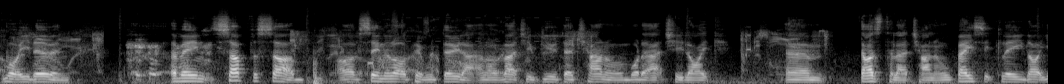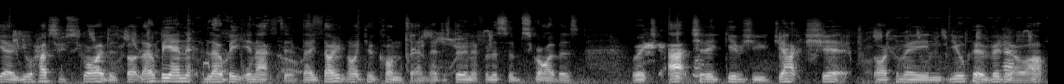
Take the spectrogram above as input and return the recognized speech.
What are you doing? I mean, sub for sub. I've seen a lot of people do that, and I've actually viewed their channel and what it actually like um does to their channel. Basically, like yeah, you'll have subscribers, but they'll be in, they'll be inactive. They don't like your content. They're just doing it for the subscribers. Which actually gives you jack shit. Like, I mean, you'll put a video up,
